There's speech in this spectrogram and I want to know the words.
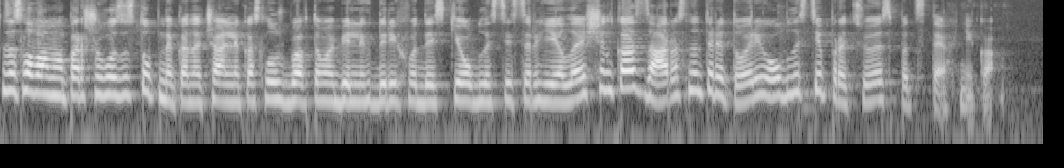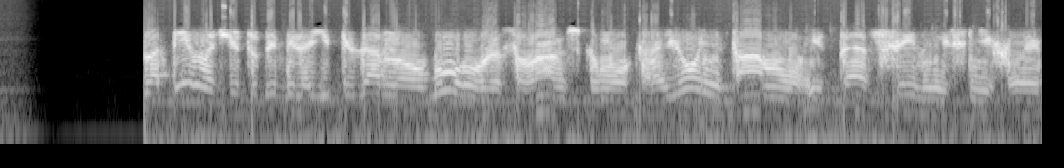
За словами першого заступника начальника служби автомобільних доріг в Одеській області Сергія Лещенка, зараз на території області працює спецтехніка. На півночі, туди біля Південного Бугу, в Лисованському районі, там іде сильний сніг. Е,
